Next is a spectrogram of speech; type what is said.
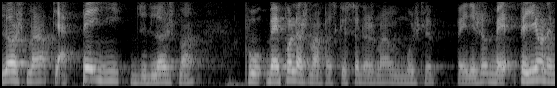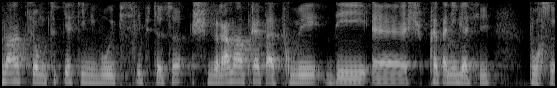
logement puis à payer du logement pour ben pas logement parce que ce logement moi je le paye déjà mais payer honnêtement comme tout ce qui est niveau épicerie puis tout ça je suis vraiment prête à trouver des euh, je suis prête à négocier pour ça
